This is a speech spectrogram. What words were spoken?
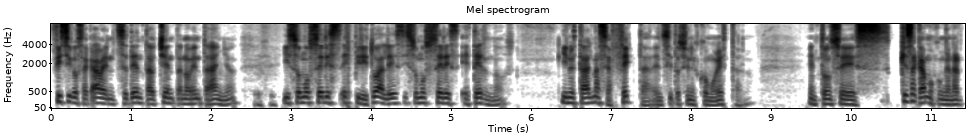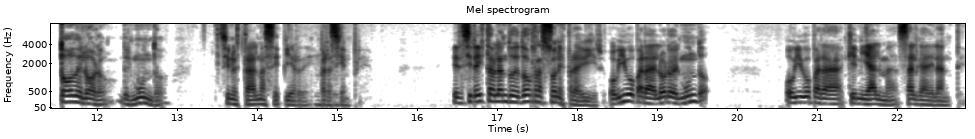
físico se acaba en 70, 80, 90 años y somos seres espirituales y somos seres eternos. Y nuestra alma se afecta en situaciones como esta. ¿no? Entonces, ¿qué sacamos con ganar todo el oro del mundo si nuestra alma se pierde para siempre? Es decir, ahí está hablando de dos razones para vivir. O vivo para el oro del mundo, o vivo para que mi alma salga adelante.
